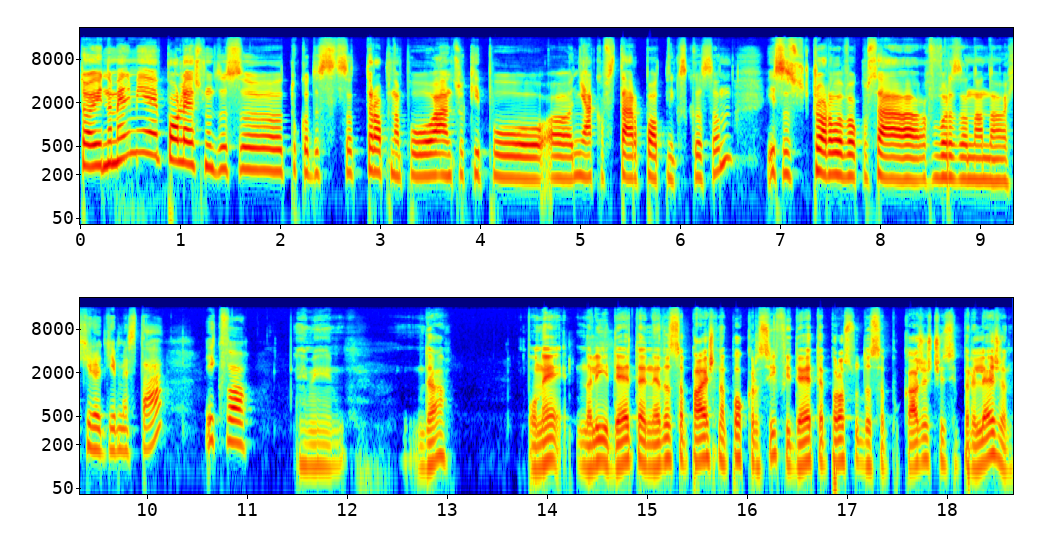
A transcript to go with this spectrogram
Той на мен ми е по-лесно да са тук да се тропна по анцук и по а, някакъв стар потник скъсан и с чорлава коса вързана на хиляди места. И какво? Еми, да. Поне, нали, идеята е не да се правиш на по-красив, идеята е просто да се покажеш, че си прилежен,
